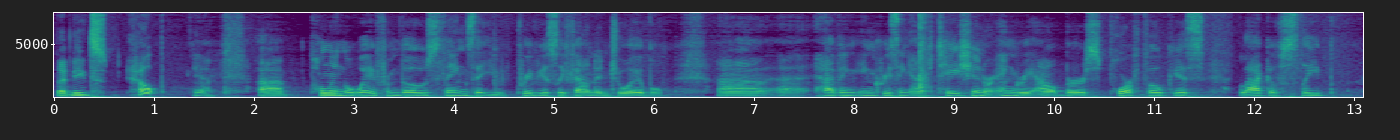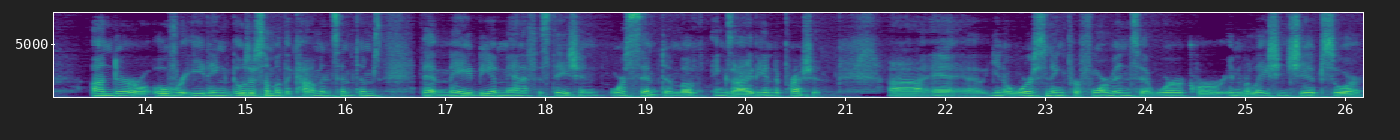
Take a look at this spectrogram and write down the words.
that needs help? Yeah. Uh, pulling away from those things that you've previously found enjoyable. Uh, uh, having increasing agitation or angry outbursts, poor focus, lack of sleep, under or overeating. Those are some of the common symptoms that may be a manifestation or symptom of anxiety and depression. Uh, and, you know, worsening performance at work or in relationships or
